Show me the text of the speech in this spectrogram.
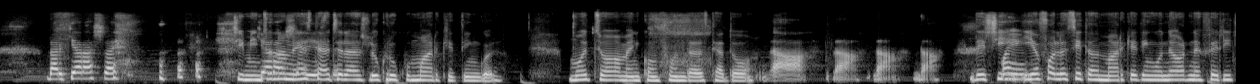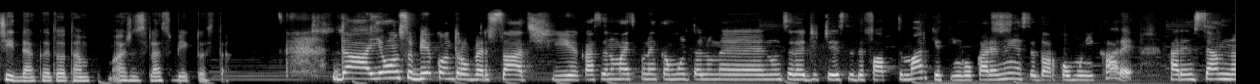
dar chiar așa e. Și minciuna nu este, este același lucru cu marketingul. Mulți oameni confundă astea două. Da, da, da, da. Deși Mai... e folosit în marketing uneori nefericit dacă tot am ajuns la subiectul ăsta. Da, e un subiect controversat și ca să nu mai spunem că multă lume nu înțelege ce este de fapt marketingul, care nu este doar comunicare, care înseamnă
